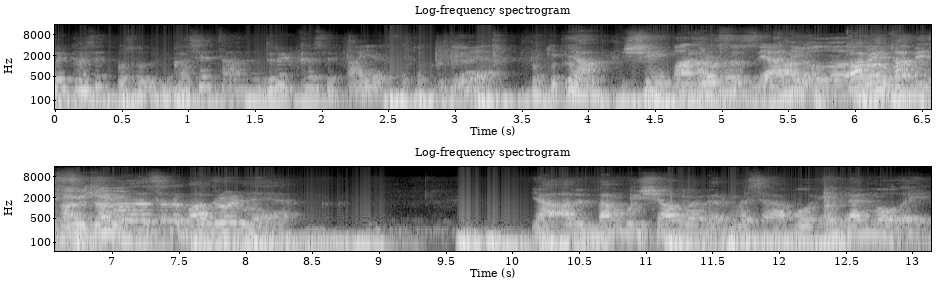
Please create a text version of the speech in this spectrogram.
direkt kaset basalım ya. Kaset abi. Direkt kaset. Hayır fotokopi diyor ya. Fotokopi. Ya şey... Bandrolsuz yani yolla. Tabii Tabii, tabii. tabii, anasını bandrol ne ya? Ya abi ben bu işi anlamıyorum. Mesela bu evlenme olayı.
